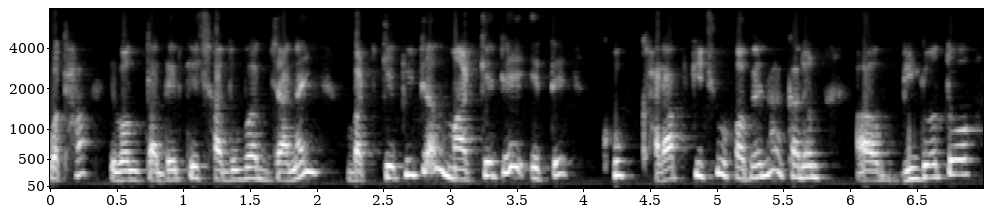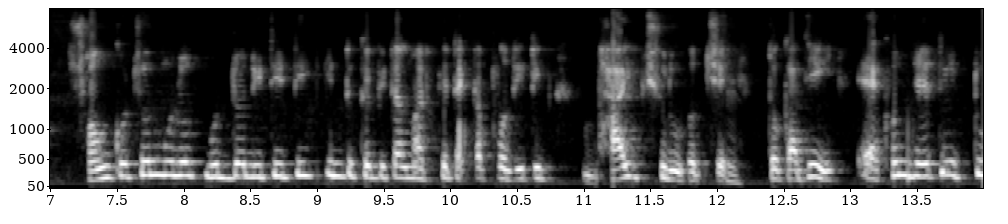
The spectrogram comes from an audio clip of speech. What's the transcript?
কথা এবং তাদেরকে সাধুবাদ জানাই। বাট ক্যাপিটাল মার্কেটে এতে খুব খারাপ কিছু হবে না কারণ বিগত সংকোচনমূলক মুদ্রানীতিটি কিন্তু ক্যাপিটাল মার্কেট একটা পজিটিভ ভাইব শুরু হচ্ছে। তো কাজেই এখন যেহেতু একটু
